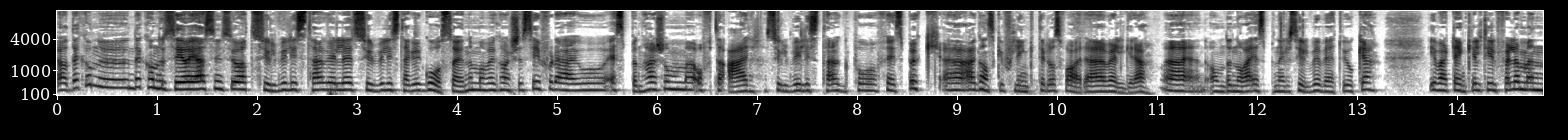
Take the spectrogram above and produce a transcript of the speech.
Ja, det kan, du, det kan du si. Og jeg syns jo at Sylvi Listhaug, eller Sylvi Listhaug i gåseøyne, må vi kanskje si, for det er jo Espen her som ofte er Sylvi Listhaug på Facebook, eh, er ganske flink til å svare velgere. Eh, om det nå er Espen eller Sylvi, vet vi jo ikke i hvert enkelt tilfelle, men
